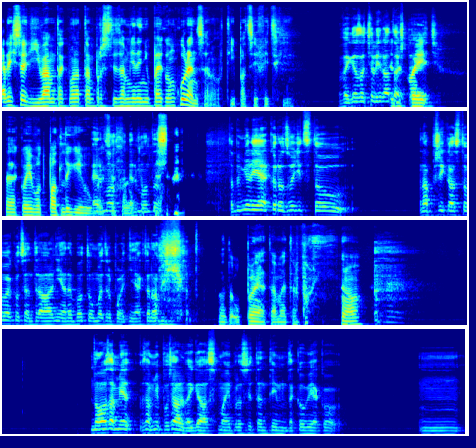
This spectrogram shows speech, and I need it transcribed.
A když se dívám, tak ona tam prostě za mě není úplně konkurence, no, v té pacifický. Vega začali hrát až teď. To je takový odpad ligy vůbec. Edmont, jako Edmonton. To by měli jako rozhodit s tou, například s tou jako centrální, anebo tou metropolitní, jak to namíchat. No to úplně ta metropolitní, no. No, za mě, za mě pořád Vegas, mají prostě ten tým takový jako mm,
